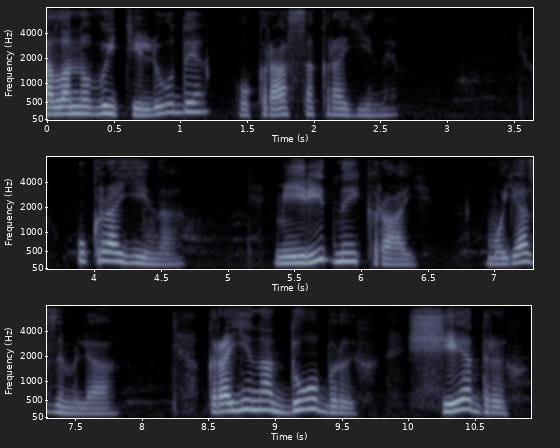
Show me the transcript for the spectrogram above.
Талановиті люди окраса країни. Україна, мій рідний край, моя земля, країна добрих, щедрих,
